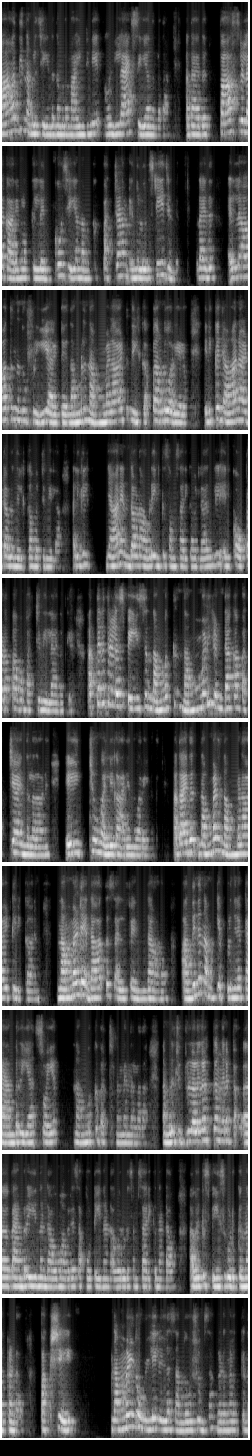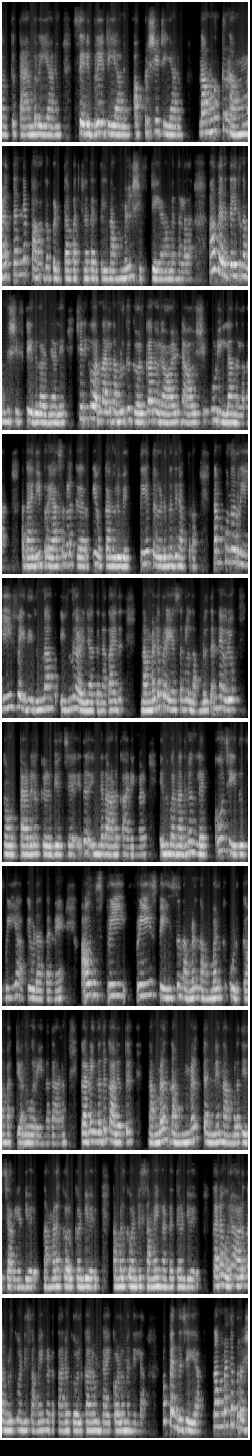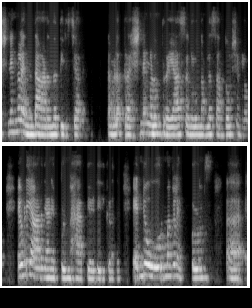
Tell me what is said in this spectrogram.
ആദ്യം നമ്മൾ ചെയ്യേണ്ടത് നമ്മുടെ മൈൻഡിനെ റിലാക്സ് ചെയ്യുക എന്നുള്ളതാണ്. അതായത് പാസ്റ്റിലുള്ള കാര്യങ്ങളൊക്കെ ലെറ്റ് ഗോ ചെയ്യാൻ നമുക്ക് പറ്റണം എന്നുള്ള ഒരു സ്റ്റേജ് ഉണ്ട്. അതായത് എല്ലാത്തിൽ നിന്നും ഫ്രീ ആയിട്ട് നമ്മൾ നമ്മളായിട്ട് നിൽക്കുക അപ്പൊ നമ്മൾ പറയല്ലോ എനിക്ക് ഞാനായിട്ട് അവിടെ നിൽക്കാൻ പറ്റുന്നില്ല. അല്ലെങ്കിൽ ഞാൻ എന്താണോ അവിടെ എനിക്ക് സംസാരിക്കാൻ പറ്റില്ല. അല്ലെങ്കിൽ എനിക്ക് ഓപ്പൺ അപ്പ് ആവാൻ പറ്റുന്നില്ല എന്നൊക്കെ. അത്തരത്തിലുള്ള സ്പേസ് നമുക്ക് നമ്മളിൽ ഉണ്ടാക്കാൻ പറ്റുക എന്നുള്ളതാണ് ഏറ്റവും വലിയ കാര്യം എന്ന് പറയുന്നത്. അതായത് നമ്മൾ നമ്മളായിട്ടിരിക്കാനും നമ്മളുടെ യഥാർത്ഥ സെൽഫ് എന്താണോ അതിനെ നമുക്ക് എപ്പോഴും ഇങ്ങനെ പാമ്പർ ചെയ്യാൻ സ്വയം നമുക്ക് പറ്റണം എന്നുള്ളതാണ് നമ്മൾ ചുറ്റുള്ള ആളുകളൊക്കെ അങ്ങനെ പാമ്പർ ചെയ്യുന്നുണ്ടാവും അവരെ സപ്പോർട്ട് ചെയ്യുന്നുണ്ടാവും അവരോട് സംസാരിക്കുന്നുണ്ടാവും അവർക്ക് സ്പേസ് കൊടുക്കുന്നൊക്കെ ഉണ്ടാവും. പക്ഷേ നമ്മളുടെ ഉള്ളിലുള്ള സന്തോഷവും സങ്കടങ്ങളൊക്കെ നമുക്ക് പാമ്പർ ചെയ്യാനും സെലിബ്രേറ്റ് ചെയ്യാനും അപ്രിഷിയേറ്റ് ചെയ്യാനും നമുക്ക് നമ്മളെ തന്നെ പാകപ്പെടുത്താൻ പറ്റുന്ന തരത്തിൽ നമ്മൾ ഷിഫ്റ്റ് ചെയ്യണം എന്നുള്ളതാണ് ആ തരത്തിലേക്ക് നമുക്ക് ഷിഫ്റ്റ് ചെയ്ത് കഴിഞ്ഞാൽ ശരിക്കും പറഞ്ഞാൽ നമ്മൾക്ക് കേൾക്കാൻ ഒരാളുടെ ആവശ്യം കൂടി ഇല്ല എന്നുള്ളതാണ്. അതായത് ഈ പ്രയാസങ്ങളൊക്കെ ഇറക്കി വെക്കാൻ ഒരു വ്യക്തിയെ തേടുന്നതിനപ്പുറം നമുക്കൊന്ന് റിലീഫ് ചെയ്ത് ഇരുന്ന ഇരുന്ന് കഴിഞ്ഞാൽ തന്നെ അതായത് നമ്മളുടെ പ്രയാസങ്ങൾ നമ്മൾ തന്നെ ഒരു നോട്ട് പാഡിലൊക്കെ എഴുതി വെച്ച് ഇത് ഇന്നതാണ് കാര്യങ്ങൾ എന്ന് പറഞ്ഞ് അതിനൊന്ന് ലെറ്റ് ഗോ ചെയ്ത് ഫ്രീ ആക്കി വിടാൻ തന്നെ ആ ഒരു ഫ്രീ ഫ്രീ സ്പേസ് നമ്മൾ നമ്മൾക്ക് കൊടുക്കാൻ പറ്റുക എന്ന് പറയുന്നതാണ്. കാരണം ഇന്നത്തെ കാലത്ത് നമ്മൾ നമ്മൾ തന്നെ നമ്മളെ തിരിച്ചറിയേണ്ടി വരും. നമ്മളെ കേൾക്കേണ്ടി വരും. നമ്മൾക്ക് വേണ്ടി സമയം കണ്ടെത്തേണ്ടി വരും. കാരണം ഒരാൾ നമ്മൾക്ക് വേണ്ടി സമയം കണ്ടെത്താനോ കേൾക്കാനോ ഉണ്ടായിക്കൊള്ളുമെന്നില്ല അപ്പൊ എന്ത് ചെയ്യാ? നമ്മളുടെ പ്രശ്നങ്ങൾ എന്താണെന്ന് തിരിച്ചറിഞ്ഞു നമ്മളെ പ്രശ്നങ്ങളും പ്രയാസങ്ങളും നമ്മളെ സന്തോഷങ്ങളും എവിടെയാണ് ഞാൻ എപ്പോഴും ഹാപ്പി ആയിട്ട് ഇരിക്കുന്നത് എന്റെ ഓർമ്മകൾ എപ്പോഴും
